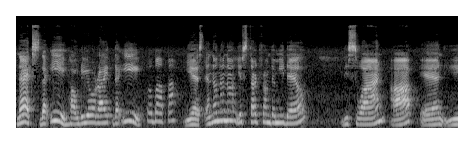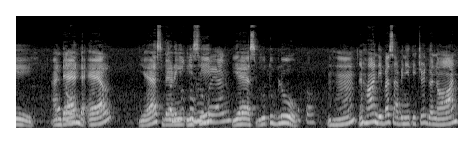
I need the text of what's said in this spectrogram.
Next, the E. How do you write the E? Baba pa. Yes, and no, no, no. You start from the middle. This one, up, and E. And Ito. then the L. Yes, very blue blue easy. ba yan? Yes, blue to blue. Ito. Mhm. Uh-huh, 'di ba sabi ni teacher ganon?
